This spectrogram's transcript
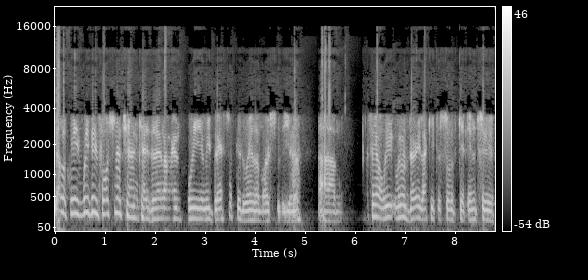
Yeah, look, we've we've been fortunate here in KZN. I mean, we we blessed with good weather most of the year. Um, so yeah, we we were very lucky to sort of get into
